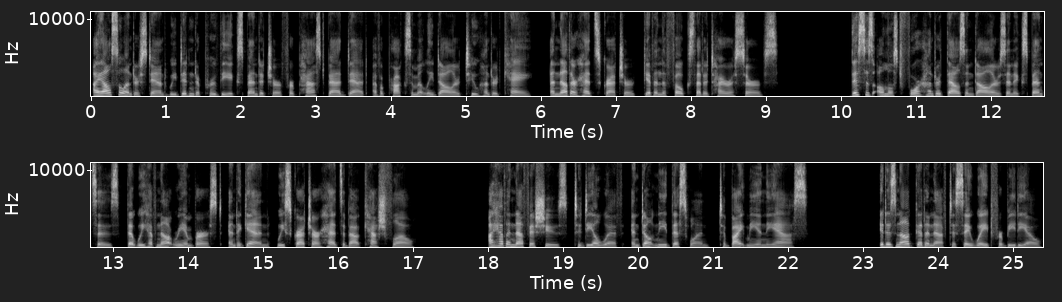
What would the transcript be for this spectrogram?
I also understand we didn't approve the expenditure for past bad debt of approximately 200k, another head scratcher given the folks that Atira serves. This is almost $400,000 in expenses that we have not reimbursed, and again, we scratch our heads about cash flow. I have enough issues to deal with and don't need this one to bite me in the ass. It is not good enough to say wait for BDO,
